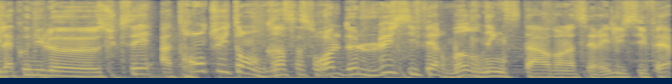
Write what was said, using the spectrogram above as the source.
Il a connu le succès à 38 ans grâce à son rôle de Lucifer Morningstar dans la série Lucifer,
